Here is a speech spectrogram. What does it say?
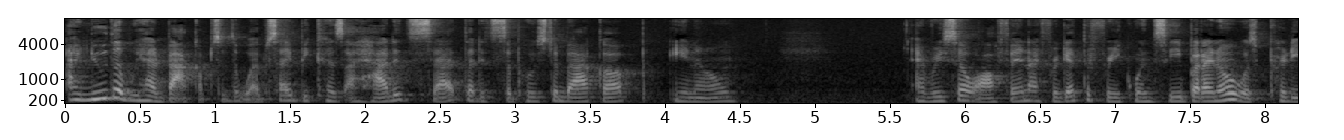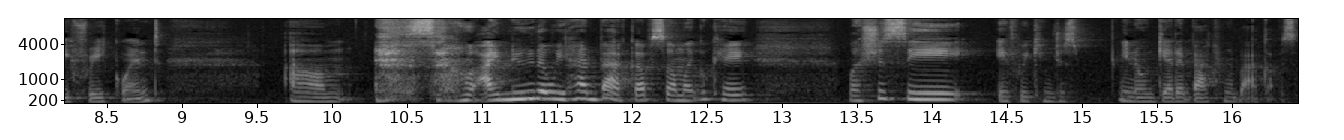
I knew that we had backups of the website because I had it set that it's supposed to back up, you know, every so often. I forget the frequency, but I know it was pretty frequent. Um, so I knew that we had backups. So I'm like, okay, let's just see if we can just, you know, get it back from the backups.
